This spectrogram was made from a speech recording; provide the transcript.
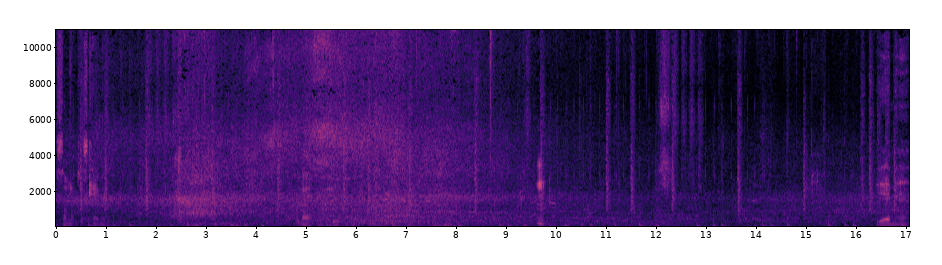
something that just came in. Mm. Yeah, man.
